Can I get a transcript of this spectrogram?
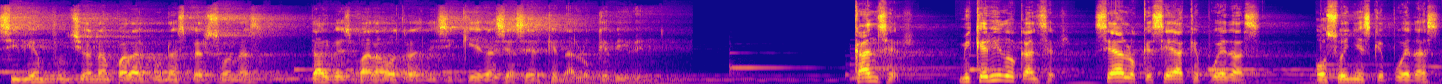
si bien funcionan para algunas personas, tal vez para otras ni siquiera se acerquen a lo que viven. Cáncer. Mi querido cáncer, sea lo que sea que puedas o sueñes que puedas,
